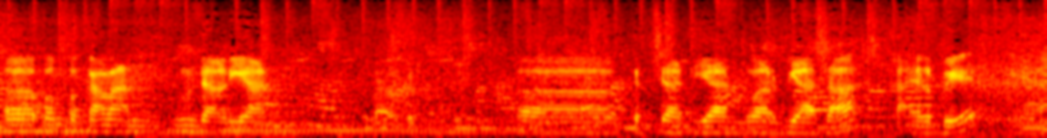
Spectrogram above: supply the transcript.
uh, pembekalan pengendalian uh, kejadian luar biasa KLB ya.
